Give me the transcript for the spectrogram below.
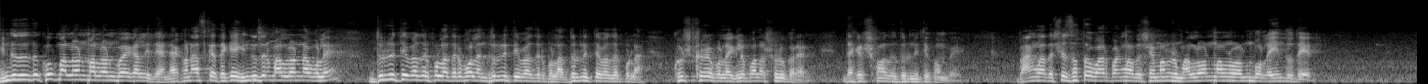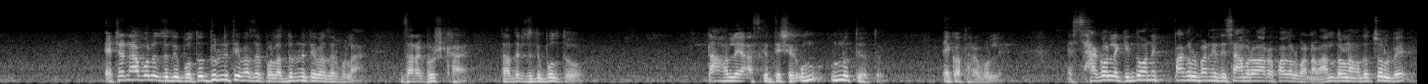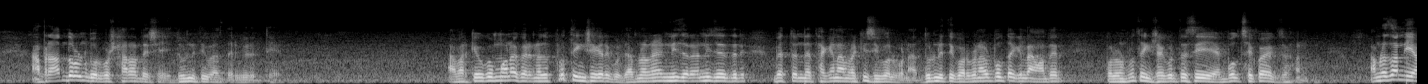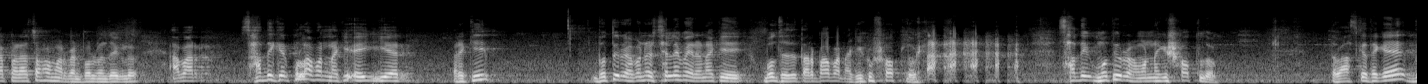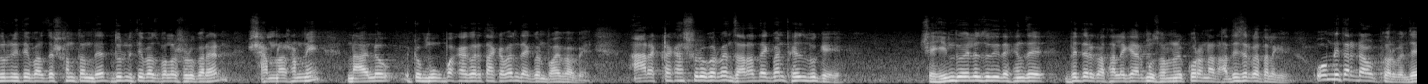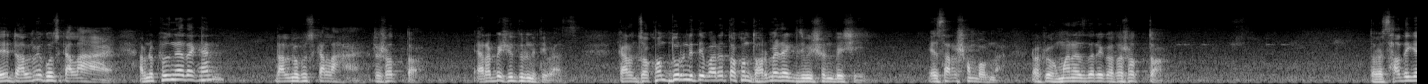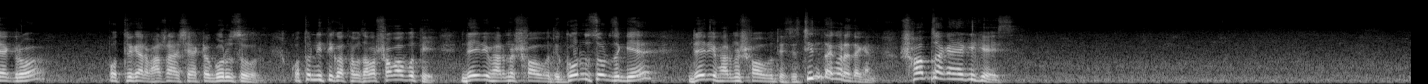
হিন্দুদের তো খুব মালন মালন বয়ে গালি দেন। এখন আজকে থেকে হিন্দুদের মালন না বলে দুর্নীতিবাজের পোলাদের বলেন, দুর্নীতিবাজার পোলা দুর্নীতিবাজার পোলা ঘুষ করে পোলা এগুলো বলা শুরু করেন। দেখেন সমাজে দুর্নীতি কমবে। বাংলাদেশে যতবার বাংলাদেশের মানুষ মালন মালন বলে হিন্দুদের, এটা না বলে যদি বলতো দুর্নীতিবাজের পোলা দুর্নীতিবাজের পোলা যারা ঘুষ খায়, তাদের যদি বলতো, তাহলে আজকে দেশের উন্নতি হতো। এই কথাটা বললে। ছাগলে কিন্তু অনেক পাগল বানিয়ে দিয়েছে আমরা আরও পাগল বানাবো। আন্দোলন আমাদের চলবে। আমরা আন্দোলন করব সারা দেশে দুর্নীতিবাজদের বিরুদ্ধে। আবার কেউ কেউ মনে করে না যে প্রতিহিংসা করে করছে। আপনারা নিজেরা নিজেদের বেতন নিয়ে থাকেন, আমরা কিছুই বলব না। দুর্নীতি করবেন আর বলতে গেলে আমাদের বলবেন প্রতিহিংসা করতেছি, বলছে কয়েকজন। আমরা জানি আপনারা চাপা মারবেন, বলবেন যেগুলো আবার সাদিকের পোলাপান নাকি এই ইয়ের, আরে কি? মতিউর রহমানের ছেলেমেয়েরা নাকি বলছে যে তার বাবা নাকি খুব সৎ লোক। সাদিক মতিউর রহমান নাকি সৎ লোক। তবে আজকে থেকে দুর্নীতিবাজদের সন্তানদের দুর্নীতিবাজ বলা শুরু করেন। সামনাসামনি না হলেও একটু মুখ বাঁকা করে তাকাবেন, দেখবেন ভয় পাবে। আর একটা কাজ শুরু করবেন, যারা দেখবেন ফেসবুকে, সে হিন্দু হলে যদি দেখেন যে বেদের কথা লেগে আর মুসলমানের কোরআন আর হাদিসের কথা লেগে, অমনি তারা ডাউট করবেন যে ডালমে খোঁজ কালা হায়? আপনি খোঁজ নিয়ে দেখেন, ডালমে খোঁজ কালা হায়, এটা সত্য। এরা বেশি দুর্নীতিবাজ। কারণ যখন দুর্নীতি বাড়ে, তখন ধর্মের এক্সিবিশন বেশি। এছাড়া সম্ভব না। ডক্টর হুমান আজদারের কথা সত্য। তবে সাদিক আগ্রহ, পত্রিকার ভাষা আসে একটা গরু চোর কত নীতি কথা বলছে। আবার সভাপতি ডেইরি ফার্মের সভাপতি। গরু চোর গিয়ে ডেইরি ফার্মের সভাপতি চিন্তা করে দেখেন, সব জায়গায় একই কেস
